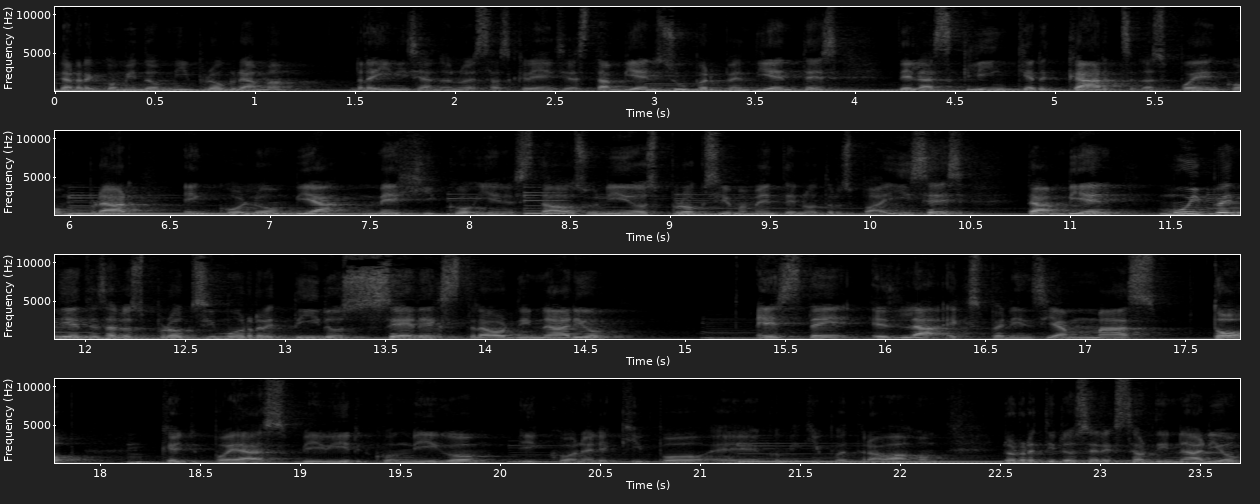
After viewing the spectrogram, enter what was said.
te recomiendo mi programa Reiniciando nuestras creencias. También súper pendientes de las Clinker Cards, las pueden comprar en Colombia, México y en Estados Unidos, próximamente en otros países. También muy pendientes a los próximos retiros Ser Extraordinario. Este es la experiencia más top que puedas vivir conmigo y con el equipo, eh, con mi equipo de trabajo. Los retiros Ser Extraordinario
